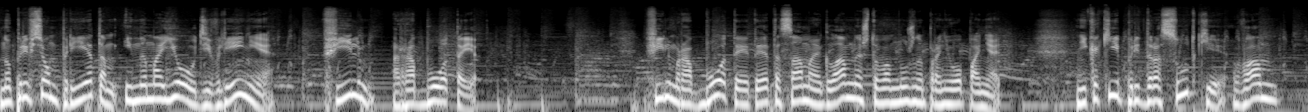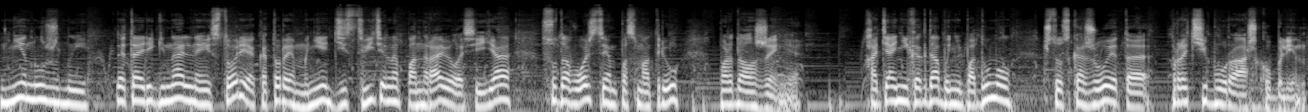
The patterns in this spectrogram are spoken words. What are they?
Но при всем при этом, и на мое удивление, фильм работает. Фильм работает, и это самое главное, что вам нужно про него понять. Никакие предрассудки вам не нужны. Это оригинальная история, которая мне действительно понравилась, и я с удовольствием посмотрю продолжение. Хотя никогда бы не подумал, что скажу это про Чебурашку, блин.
